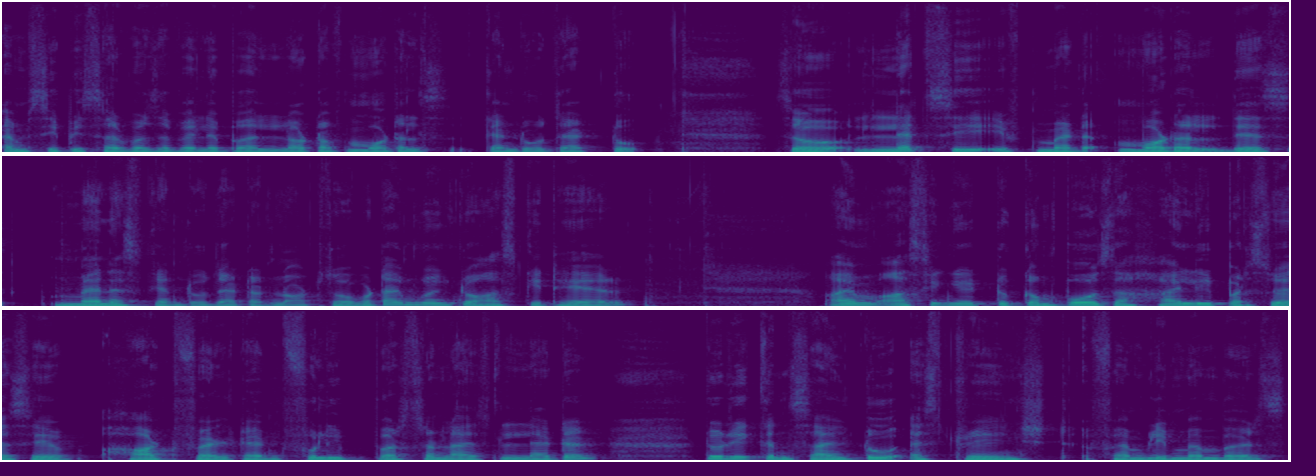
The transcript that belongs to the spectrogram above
mcp servers available. A lot of models can do that too. So let's see if med- model this Manus can do that or not. So what i'm going to ask it here i'm asking it to compose a highly persuasive heartfelt and fully personalized letter to reconcile two estranged family members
